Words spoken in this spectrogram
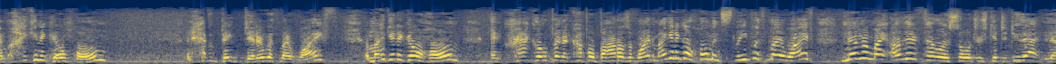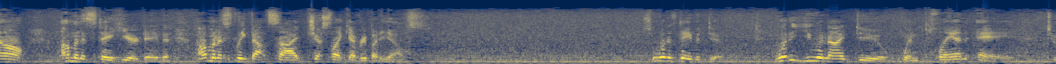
Am I going to go home and have a big dinner with my wife? Am I going to go home and crack open a couple bottles of wine? Am I going to go home and sleep with my wife? None of my other fellow soldiers get to do that. No, I'm going to stay here, David. I'm going to sleep outside just like everybody else. So, what does David do? What do you and I do when plan A to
